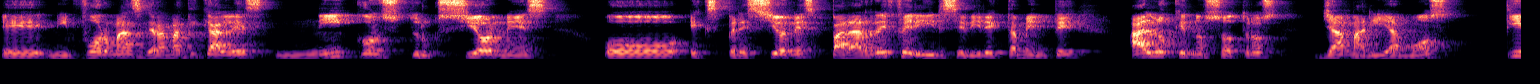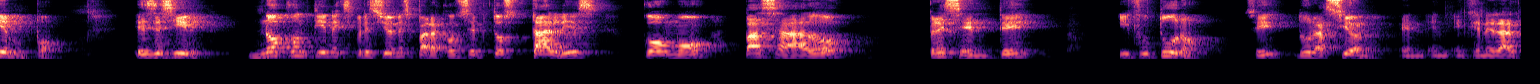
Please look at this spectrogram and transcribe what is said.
eh, ni formas gramaticales, ni construcciones o expresiones para referirse directamente a lo que nosotros llamaríamos tiempo. Es decir, no contiene expresiones para conceptos tales como pasado, presente y futuro, ¿sí? Duración en, general.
